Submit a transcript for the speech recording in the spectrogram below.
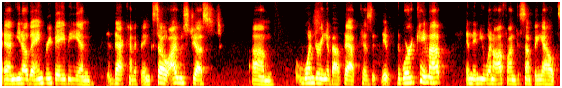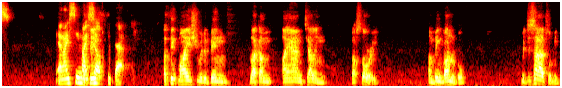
and you know the angry baby and that kind of thing so i was just um, wondering about that because it, it, the word came up and then you went off onto something else. And I see I think- myself do that. I think my issue would have been like I'm I am telling my story. I'm being vulnerable, which is hard for me.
